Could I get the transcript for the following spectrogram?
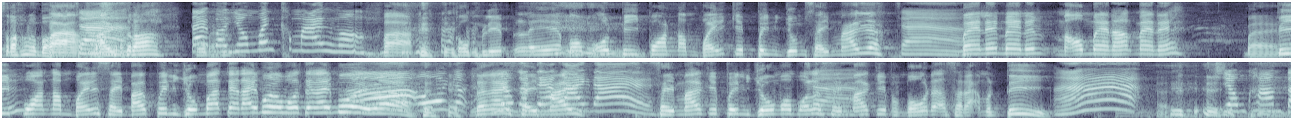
ស្រស់នោះបងបាទចាម៉ៅស្រស់ តែបើខ្ញុំវិញខ្មៅហ្មងបាទកុំលៀបលេបងប្អូន2018គេពេញនិយមស្រីម៉ៅហ៎ចាមែនទេមែនទេមកអ៊ំមែនអត់មែនទេបាទ2018ស្រីម៉ៅពេញនិយមបាទតែដៃមួយបងតែដៃមួយបាទអូយហ្នឹងហើយស្រីម៉ៅខ្ញុំក៏តែដៃដែរស្រីម៉ៅគេពេញនិយមបងប្អូនចាស្រីម៉ៅគេប្រមូលដាក់សារៈមន្ទីរអាខ្ញុំខំត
